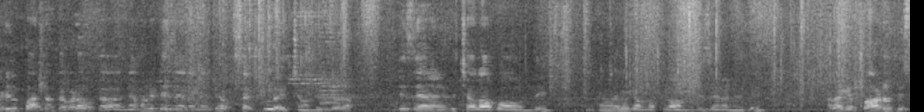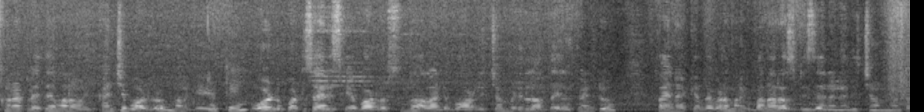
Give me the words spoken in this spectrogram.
మిడిల్ పార్ట్ అంతా కూడా ఒక నెమలి డిజైన్ అనేది ఒక సర్కిల్లో ఇచ్చామండి ఇది కూడా డిజైన్ అనేది చాలా బాగుంది. చాలా గమ్మత్తుగా ఉంది డిజైన్ అనేది. అలాగే బార్డర్ తీసుకున్నట్లయితే మనం కంచి బార్డర్ మనకి ఓల్డ్ పట్టు శారీస్కి ఏ బార్డర్ వస్తుందో అలాంటి బార్డర్ ఇచ్చాం. మిడిల్ అంతా ఎలిఫెంట్ పైన కింద కూడా మనకి బనారస్ డిజైన్ అనేది ఇచ్చాం అనమాట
